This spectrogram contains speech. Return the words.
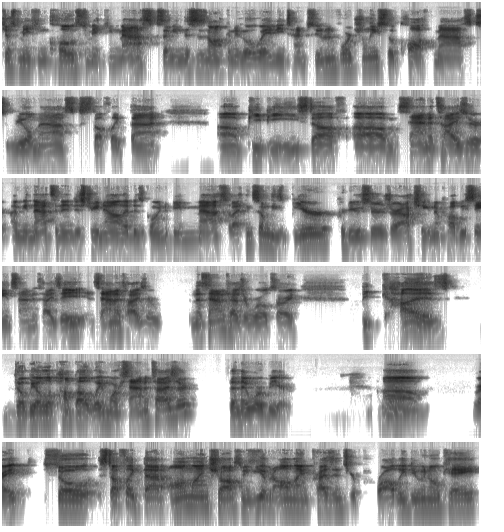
just making clothes to making masks. I mean, this is not going to go away anytime soon, unfortunately. So, cloth masks, real masks, stuff like that, uh, PPE stuff, um, sanitizer. I mean, that's an industry now that is going to be massive. I think some of these beer producers are actually going to probably stay in sanitize in sanitizer in the sanitizer world. Sorry, because they'll be able to pump out way more sanitizer than they were beer. Yeah. Um, right? So stuff like that, online shops. I mean, if you have an online presence, you're probably doing okay.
